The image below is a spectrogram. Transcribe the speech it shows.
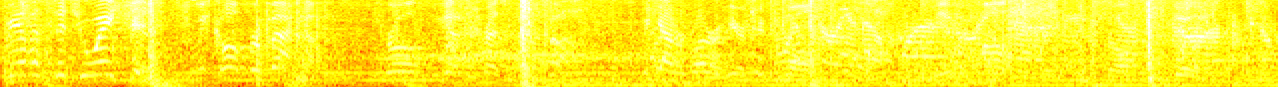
We have a situation. Should we call for backup? Control, we got a trespass. We got a runner here, Control. We have a call system, Control. Good.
